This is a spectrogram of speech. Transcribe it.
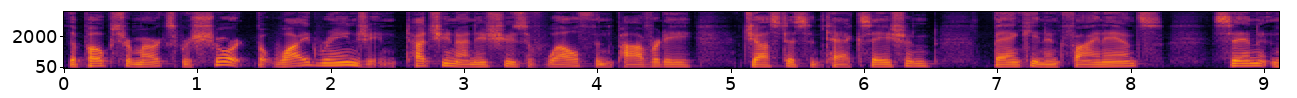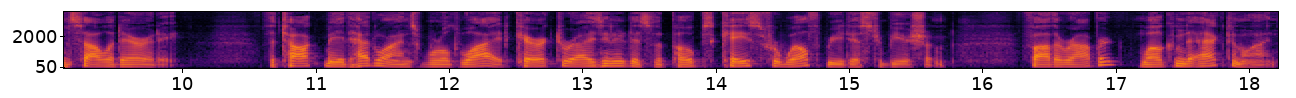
The Pope's remarks were short but wide ranging, touching on issues of wealth and poverty, justice and taxation, banking and finance, sin and solidarity. The talk made headlines worldwide, characterizing it as the Pope's case for wealth redistribution. Father Robert, welcome to Acton Line.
